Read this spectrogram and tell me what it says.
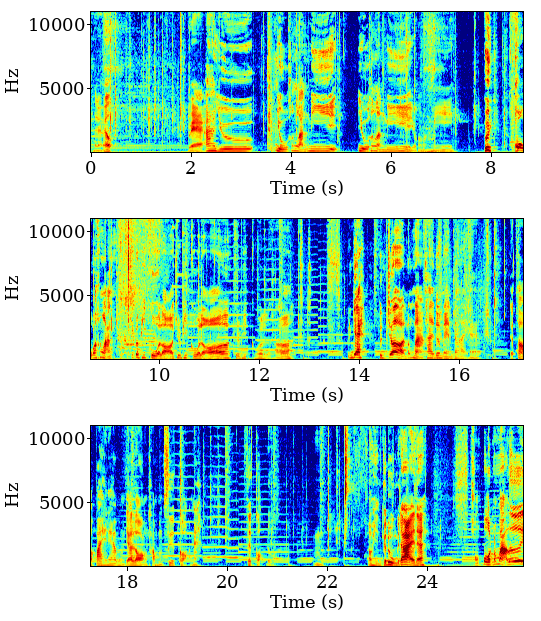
ไปไหนแล้ว Where are you อยู่ข้างหลังมี อยู่ข้างหลังมี อยู่ข้างหลังมี เฮ้ยโผล่มาข้างหลัง คิดว่าพี่กลัวเหรอ คิดว่าพี่กลัวเหรอ คิดว่าพี่กลัวเหรอ เป็นไงสุดยอดน้องหมาค่ายเดอร์แมนได้นะฮะ เดี๋ยวต่อไปนะครับผมจะลองทำเสื้อเกาะนะ เสื้อเกาะดู อืมเราเห็นกระดูกไม่ได้นะ ของโปรดน้องหมาเลย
